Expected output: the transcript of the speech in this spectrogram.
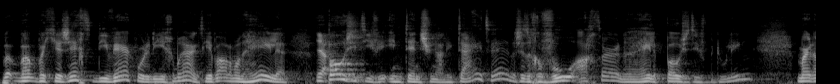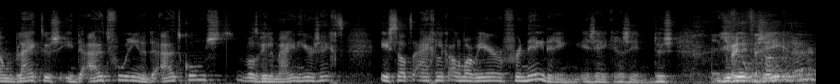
wa- wa- wat je zegt, die werkwoorden die je gebruikt, die hebben allemaal een hele Ja. positieve intentionaliteit. Hè? Er zit een gevoel achter, een hele positieve bedoeling. Maar dan blijkt dus in de uitvoering en de uitkomst, wat Willemijn hier zegt, is dat eigenlijk allemaal weer vernedering in zekere zin. Dus je wil niet- verzekeren,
